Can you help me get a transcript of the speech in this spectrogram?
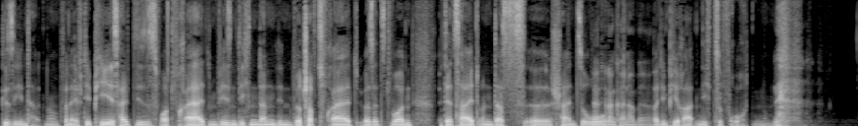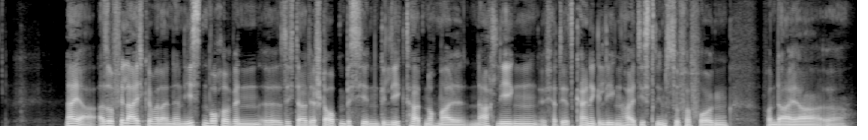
gesehnt hat. Ne? Von der FDP ist halt dieses Wort Freiheit im Wesentlichen dann in Wirtschaftsfreiheit übersetzt worden mit der Zeit und das äh, scheint so bei den Piraten nicht zu fruchten. naja, also vielleicht können wir dann in der nächsten Woche, wenn äh, sich da der Staub ein bisschen gelegt hat, nochmal nachlegen. Ich hatte jetzt keine Gelegenheit, die Streams zu verfolgen. Von daher, äh,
